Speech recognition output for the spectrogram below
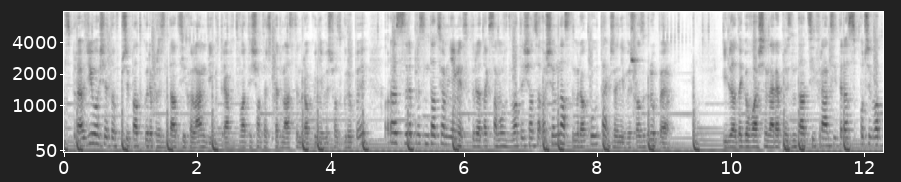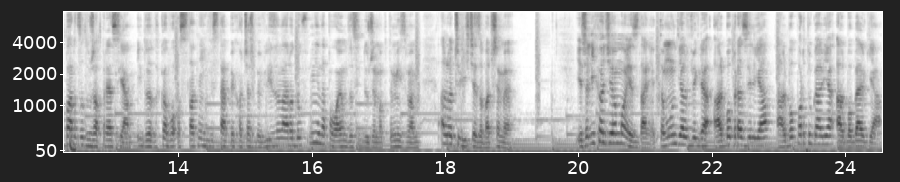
Sprawdziło się to w przypadku reprezentacji Holandii, która w 2014 roku nie wyszła z grupy, oraz z reprezentacją Niemiec, która tak samo w 2018 roku także nie wyszła z grupy. I dlatego właśnie na reprezentacji Francji teraz spoczywa bardzo duża presja i dodatkowo ostatnie ich występy chociażby w Lidze Narodów nie napałają dosyć dużym optymizmem, ale oczywiście zobaczymy. Jeżeli chodzi o moje zdanie, to mundial wygra albo Brazylia, albo Portugalia, albo Belgia.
